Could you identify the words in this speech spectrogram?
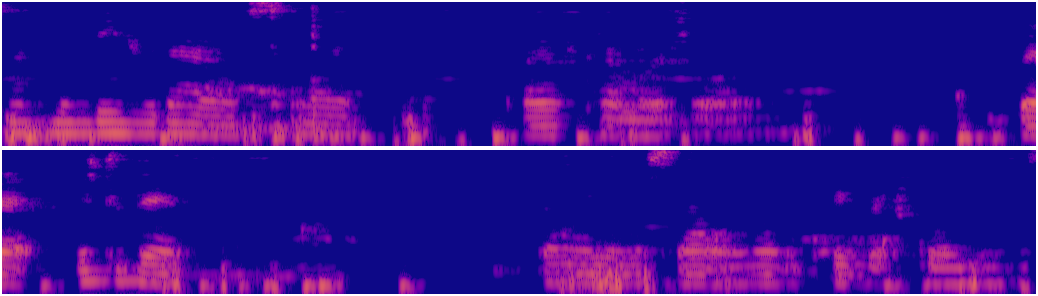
Yeah, something these the house. Like, I have camera as well. But, just a bit. Going in the start of another quick recordings.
